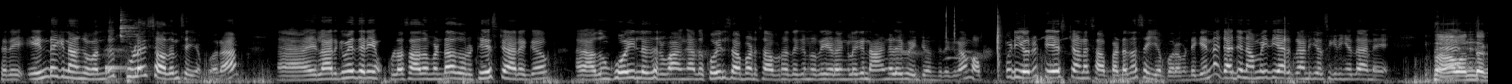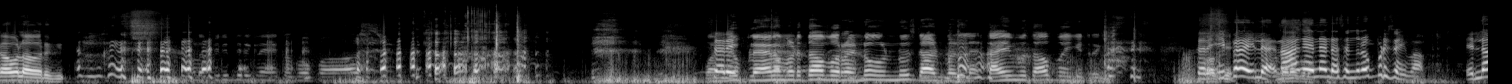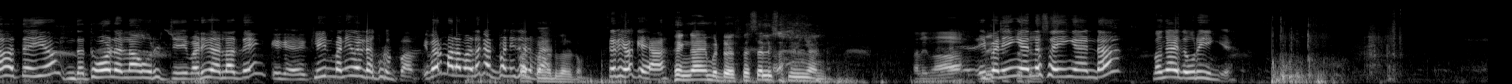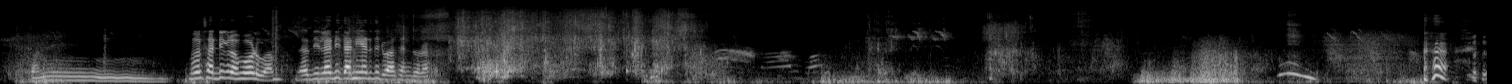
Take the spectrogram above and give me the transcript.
சரி இன்றைக்கு நாங்கள் வந்து குலை சாதம் செய்ய போகிறோம் எல்லாருக்குமே தெரியும். குலை சாதம் பண்ணால் அது ஒரு டேஸ்ட்டாக இருக்கும் அதுவும் கோயிலில் தருவாங்க. அந்த கோயில் சாப்பாடு சாப்பிட்றதுக்கு நிறைய இடங்களுக்கு நாங்களே போயிட்டு வந்திருக்கிறோம். அப்படி ஒரு டேஸ்ட்டான சாப்பாடை தான் செய்ய போகிறோம் இன்றைக்கு என்ன கஜன் அமைதியாக இருக்கலாம்னு யோசிக்கிறீங்க தானே? நான் வந்த கவலை அவருக்கு. சரி. பிளான மட்டும் தான் இன்னும் ஒன்றும் ஸ்டார்ட் பண்ணல. டைம் தான் போய்கிட்டு இருக்கு. சரி இப்போ இல்லை. நாங்கள் என்னடா செஞ்சோம்? இப்படி செய்வோம். எல்லாத்தையும் இந்த தோலெல்லாம் உரிச்சு வடிவ எல்லாத்தையும் க்ளீன் பண்ணி வெளில கொடுப்போம் இவர் மலை மலை கட் பண்ணி தருவேன் சரி ஓகேயா வெங்காயம் பெற்ற ஸ்பெஷலிஸ்ட் தலைவா இப்போ நீங்கள் என்ன செய்யுங்கண்டா வெங்காயத்தை உரியுங்க. தண்ணி. முதல் சட்டிக்குள்ள போடுவோம். அது இல்லாட்டி தண்ணி எடுத்துட்டு வா செந்தூர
